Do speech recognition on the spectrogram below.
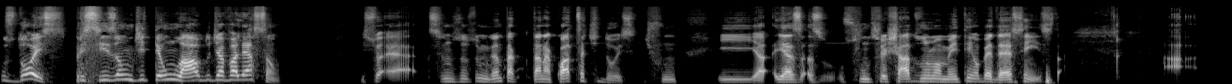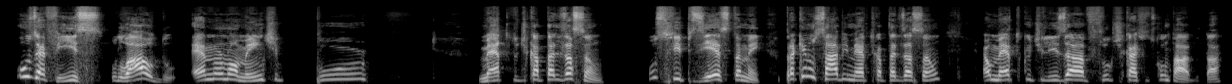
Os dois precisam de ter um laudo de avaliação. Isso é, se não, se não me engano, está tá na 472. De fundo, e e as, as, os fundos fechados normalmente obedecem isso. Tá? Os FIs, o laudo é normalmente por método de capitalização. Os FIPS e esse também. Para quem não sabe, método de capitalização é o método que utiliza fluxo de caixa descontado, tá?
